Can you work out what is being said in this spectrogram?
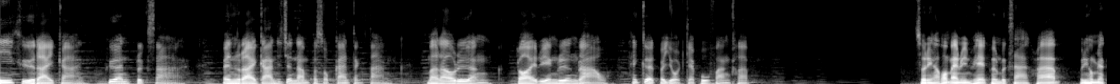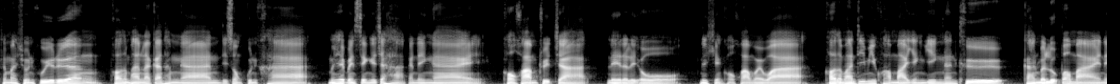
นี่คือรายการเพื่อนปรึกษา เป็นรายการที่จะนำประสบการณ์ต่างๆ มาเล่าเรื่องร้อยเรียงเรื่องราว ให้เกิดประโยชน์แก่ผู้ฟังครับ สวัสดีครับ ผมแอดมินเพจเพื่อนปรึกษาครับ วันนี้ผมอยากจะมาชวนคุยเรื่องความสัมพันธ์และการทำงานที่ทรงคุณค่า ไม่ใช่เป็นสิ่งที่จะหากันได้ง่าย ข้อความทวิตจากเลดาริโอได้เขียนข้อความไว้ว่าความสัมพันธ์ที่มีความหมายอย่างยิ่งนั่นคือ การบรรลุเป้าหมายใน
